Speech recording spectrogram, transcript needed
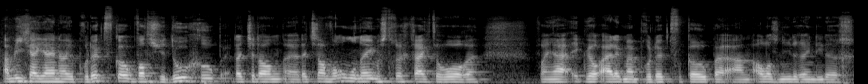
aan wie ga jij nou je product verkopen? Wat is je doelgroep? Dat je dan, dat je dan van ondernemers terugkrijgt te horen... van ja, ik wil eigenlijk mijn product verkopen aan alles en iedereen die er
